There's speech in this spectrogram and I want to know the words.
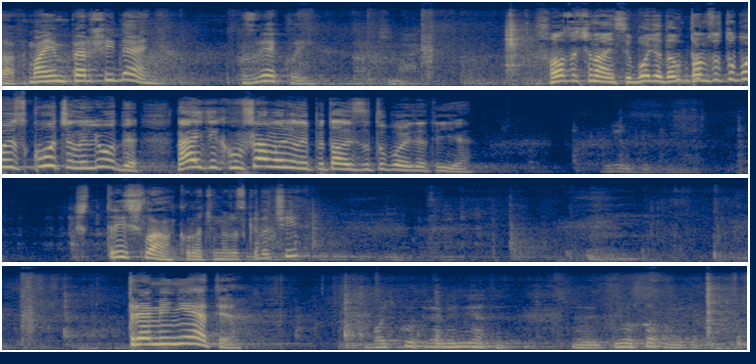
Так, маємо перший день. Звиклий. Що починається, Бодя? Там за тобою скучили люди. Навіть як кувша варили, питались за тобою, де ти є. Три шланг, коротше, на розкидачі. Три мінети. Батьку треба міняти. Філософами таке.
